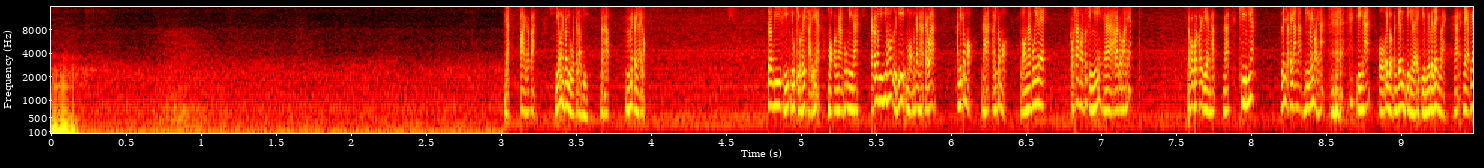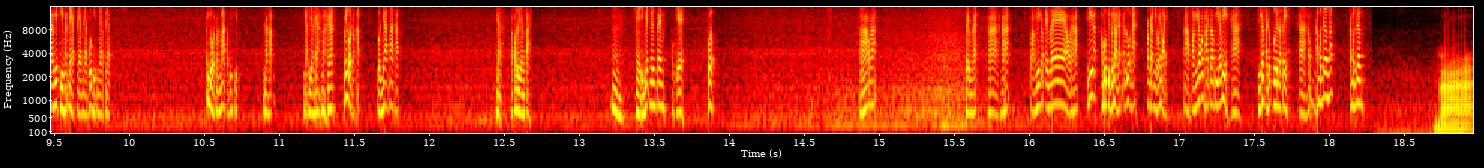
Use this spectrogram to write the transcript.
อืมนะฮะ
